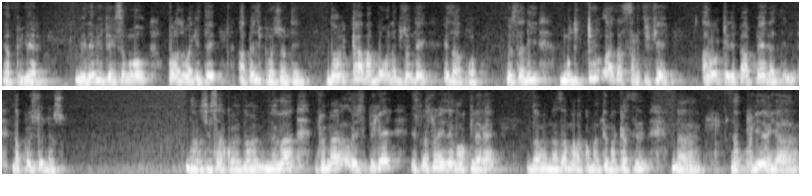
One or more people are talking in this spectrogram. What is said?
ya prière. Mais nayebi verset moko mpona azobaki te apesi position donc kaka babongo na biso nde ezala propre donc c'est-à-dire motu tout aza sanctifié akokende mpe ape na, position donc c'est ça quoi. Donc vraiment expliquer explication ezali non clair hein? donc naza ma na commentaire makasi na, na prière. Ya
